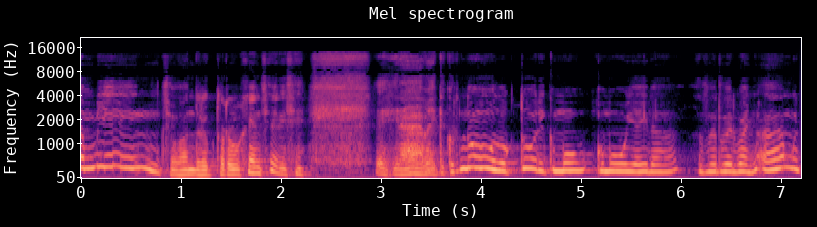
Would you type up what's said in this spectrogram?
también. Se va al doctor de urgencia y dice, es grave, que No, doctor, ¿y cómo, cómo voy a ir a hacer del baño? Ah, muy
